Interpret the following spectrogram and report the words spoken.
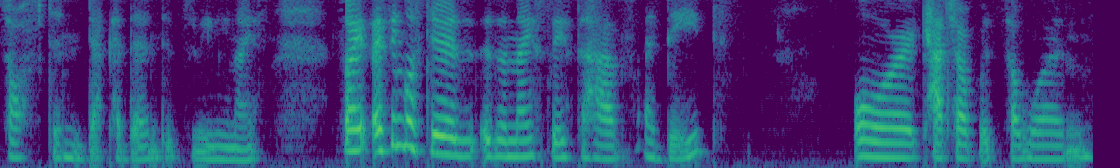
soft and decadent. It's really nice. So I, I think Osteria is, is a nice place to have a date or catch up with someone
